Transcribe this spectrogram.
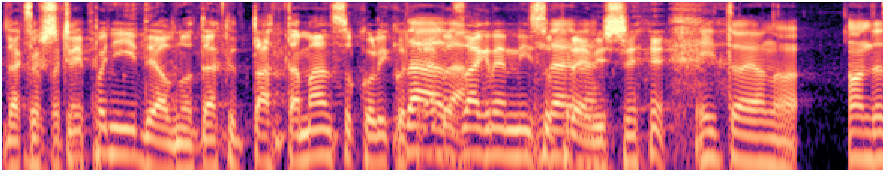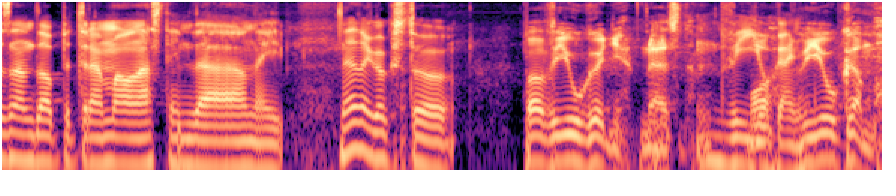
Dakle, škripanje je idealno, dakle, ta, taman su koliko da, treba, da. zagrejene nisu da, da. previše. Da. I to je ono, onda znam da opet treba malo nastavim da, onaj, ne znam kako se to Pa vijuganje, ne znam. Vijuganje. Mo, vijugamo,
